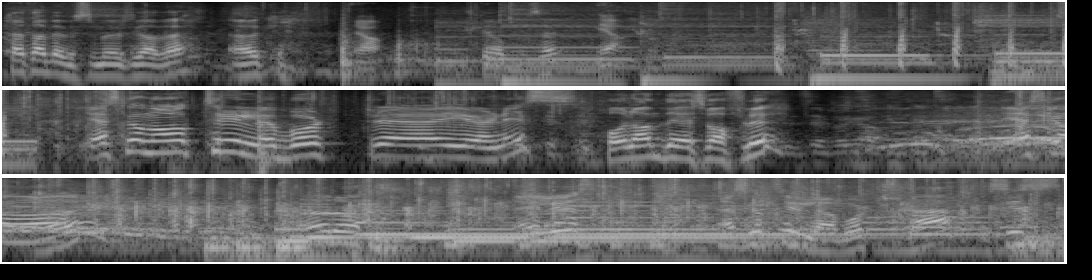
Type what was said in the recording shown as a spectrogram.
Kan jeg ta hvem som helst gave? Ja, ok. Ja. Skal jeg åpne selv? Ja. Jeg skal nå trylle bort uh, Jørnis. Hollandaisvafler? Jeg skal nå Elias, jeg skal trylle deg bort. Hæ? Sist.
